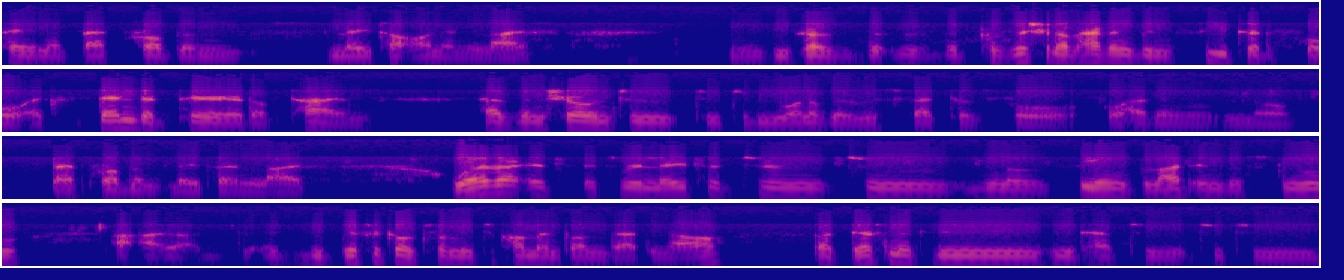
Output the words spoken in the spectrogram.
pain or back problems later on in life. Because the, the position of having been seated for extended period of time has been shown to, to, to be one of the risk factors for, for having, you know, back problems later in life. Whether it's it's related to to you know seeing blood in the stool, I, I, it'd be difficult for me to comment on that now. But definitely, he'd have to to, to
